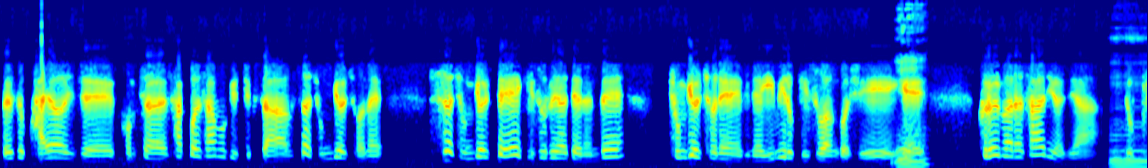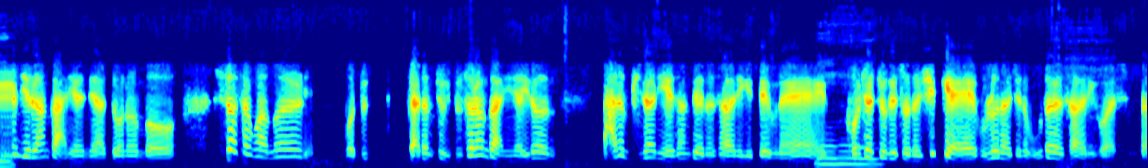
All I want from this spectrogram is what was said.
그래서 과연 이제 검찰 사건 사무 규칙상 수사 종결 전에 수사 종결 때 기소를 해야 되는데 종결 전에 그냥 임의로 기소한 것이 이게 예. 그럴 만한 사안이었냐, 음. 또 무슨 일을 한 거 아니었냐, 또는 뭐 수사 상황을 뭐 야당 쪽이 누설한 거 아니냐 이런 많은 비난이 예상되는 사안이기 때문에 음. 검찰 쪽에서는 쉽게 물러나지는 못할 사안인 것 같습니다.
